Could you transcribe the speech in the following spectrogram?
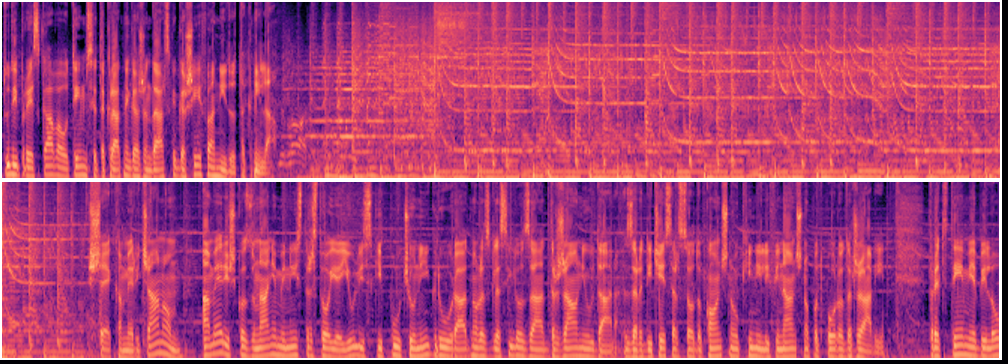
Tudi preiskava o tem se takratnega žandarskega šefa ni dotaknila. Še k američanom. Ameriško zunanje ministrstvo je julijski puč v Nigru uradno razglasilo za državni udar, zaradi česar so dokončno ukinili finančno podporo državi. Predtem je bilo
